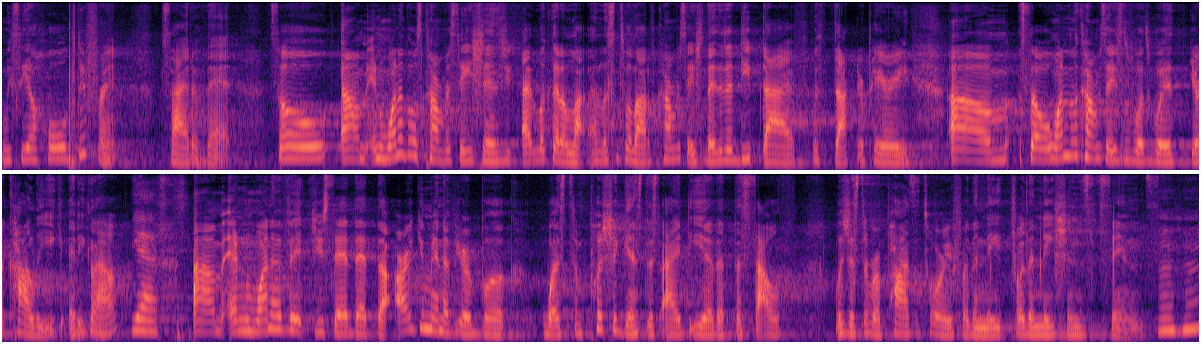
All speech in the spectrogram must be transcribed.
we see a whole different side of that. So um, in one of those conversations, I looked at a lot, I listened to a lot of conversations. I did a deep dive with Dr. Perry. Um, so one of the conversations was with your colleague, Eddie Glaude. Yes. Um, and one of it, you said that the argument of your book was to push against this idea that the South was just a repository for the, for the nation's sins. Mm-hmm.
